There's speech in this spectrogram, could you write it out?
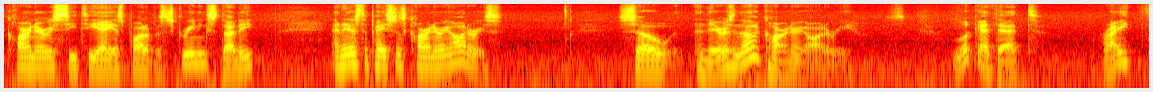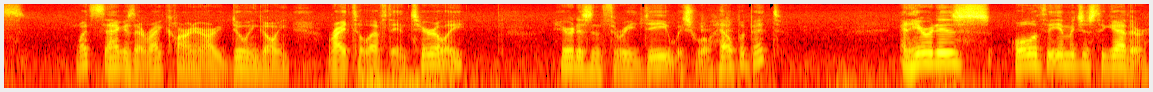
coronary CTA as part of a screening study, and here's the patient's coronary arteries. So, and there is another coronary artery. Look at that right. What the heck is that right coronary artery doing going right to left anteriorly? Here it is in 3D, which will help a bit. And here it is, all of the images together.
